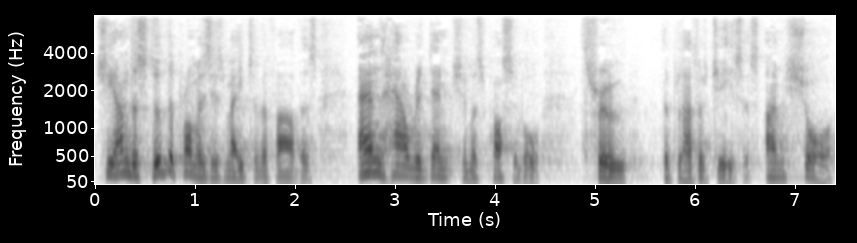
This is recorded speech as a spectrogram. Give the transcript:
She understood the promises made to the fathers and how redemption was possible through the blood of Jesus. I'm sure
